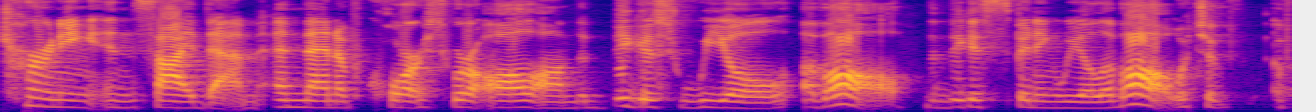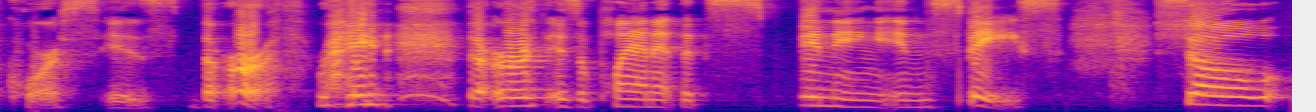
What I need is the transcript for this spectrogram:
turning inside them. And then, of course, we're all on the biggest wheel of all, the biggest spinning wheel of all, which, of, of course, is the Earth, right? The Earth is a planet that's spinning in space. So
